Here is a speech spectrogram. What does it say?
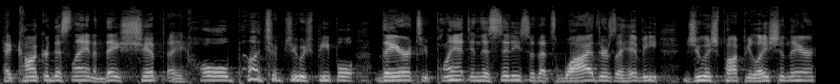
had conquered this land, and they shipped a whole bunch of Jewish people there to plant in this city. So that's why there's a heavy Jewish population there.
